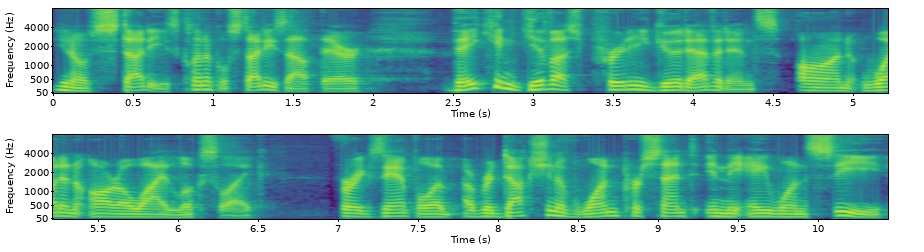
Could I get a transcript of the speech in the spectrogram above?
you know studies, clinical studies out there, they can give us pretty good evidence on what an ROI looks like. For example, a, a, reduction of 1% in the A1C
